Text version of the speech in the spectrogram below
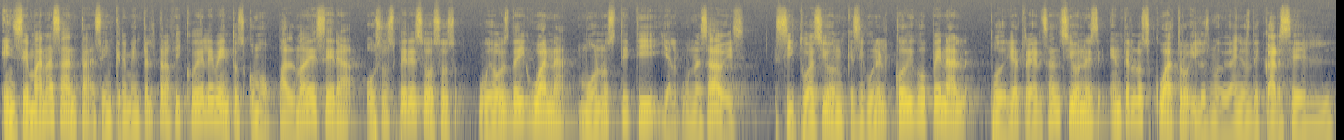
En Semana Santa se incrementa el tráfico de elementos como palma de cera, osos perezosos, huevos de iguana, monos tití y algunas aves, situación que según el Código Penal podría traer sanciones entre los 4 y los 9 años de cárcel.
